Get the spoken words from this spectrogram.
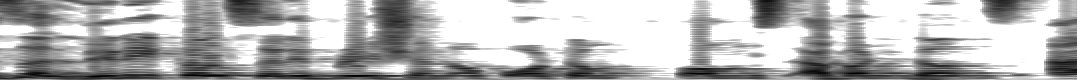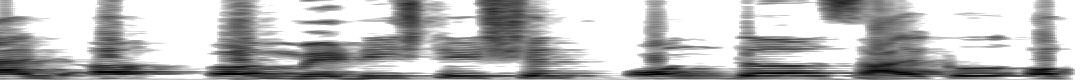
is a lyrical celebration of autumn abundance and a meditation on the cycle of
